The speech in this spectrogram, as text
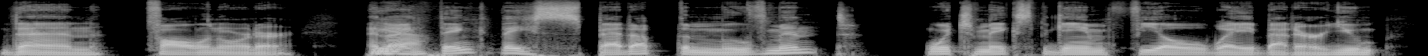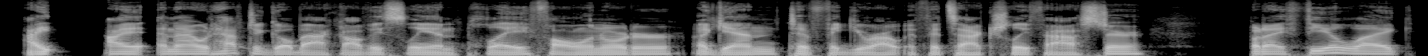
than Fallen Order. And I think they sped up the movement, which makes the game feel way better. You I I and I would have to go back obviously and play Fallen Order again to figure out if it's actually faster. But I feel like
